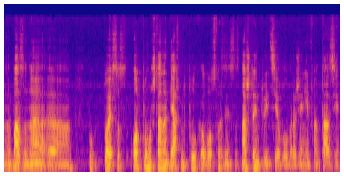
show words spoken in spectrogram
на база на т.е. от помощта на дясното полукълбо, свързани с нашата интуиция, въображение и фантазия.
